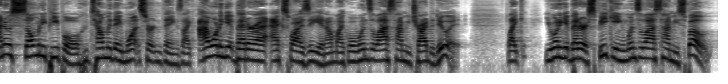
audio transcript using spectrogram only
I know so many people who tell me they want certain things, like, I want to get better at XYZ. And I'm like, well, when's the last time you tried to do it? Like, you want to get better at speaking, when's the last time you spoke?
